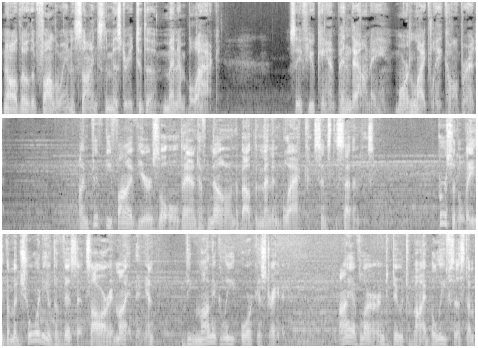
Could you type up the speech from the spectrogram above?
Now, although the following assigns the mystery to the Men in Black, see if you can't pin down a more likely culprit. I'm 55 years old and have known about the Men in Black since the 70s. Personally, the majority of the visits are, in my opinion, demonically orchestrated. I have learned, due to my belief system,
